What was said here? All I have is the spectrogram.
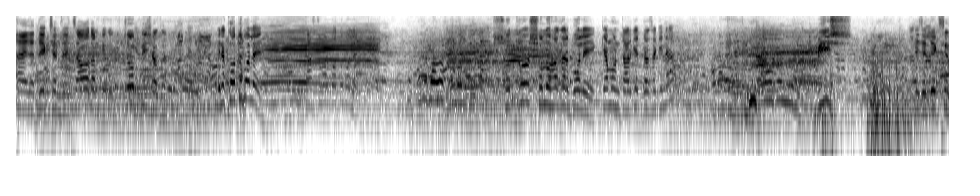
হ্যাঁ দেখছেন যে চাওয়া দাম কিন্তু চব্বিশ হাজার। এটা কত বলে? কাস্টমার কত বলে? সতেরো ষোলো হাজার বলে। কেমন টার্গেট বেচা কিনা? বিশ। এই যে দেখছেন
